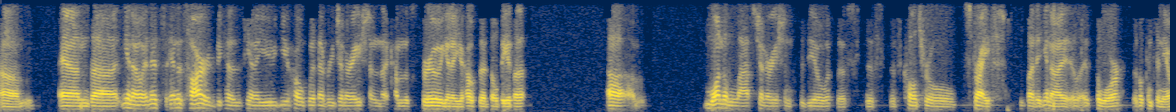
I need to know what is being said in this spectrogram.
Um, and uh, you know, and it's and it's hard because you know you you hope with every generation that comes through, you know, you hope that they'll be the um, one of the last generations to deal with this this this cultural strife. But it, you know, it, it's the war; it'll continue.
